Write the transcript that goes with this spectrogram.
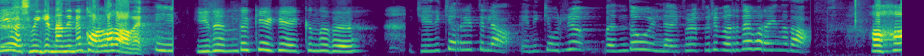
നീ വിഷമിക്കണ്ട നിന്നെ കൊള്ളതാവൻ ഇതെന്തൊക്കെയാ കേൾക്കുന്നത്? എനിക്കറിയത്തില്ല. എനിക്ക് ഒരു ബന്ധവും ഇല്ല. ഇവർ വെറുതെ പറയുന്നതാ. ആഹാ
